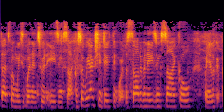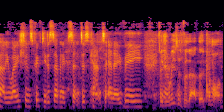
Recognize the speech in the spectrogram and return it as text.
That's when we went into an easing cycle. So we actually do think we're at the start of an easing cycle. When you look at valuations, 50 to 70% discount to NAV. you There's know. a reason for that, though. Come on.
